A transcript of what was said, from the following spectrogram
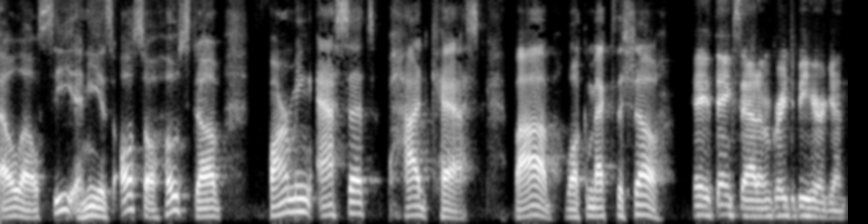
LLC, and he is also host of Farming Assets Podcast. Bob, welcome back to the show. Hey, thanks, Adam. Great to be here again.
